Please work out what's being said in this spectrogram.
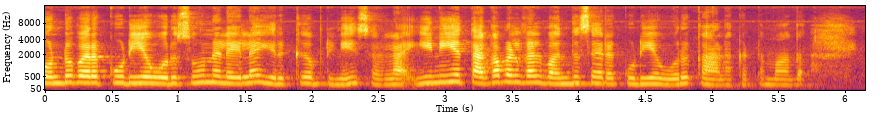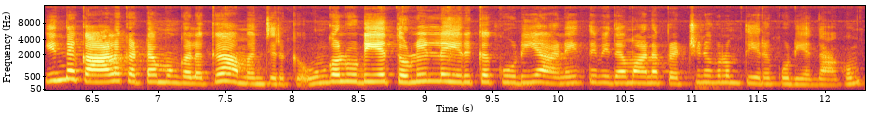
கொண்டு வரக்கூடிய ஒரு சூழ்நிலையில் இருக்குது அப்படின்னே சொல்லலாம். இனிய தகவல்கள் வந்து சேரக்கூடிய ஒரு காலகட்டமாக. இந்த காலகட்டம் உங்களுக்கு அமைஞ்சிருக்கு. உங்களுடைய தொழிலில் இருக்கக்கூடிய அனைத்து விதமான பிரச்சனைகளும் தீரக்கூடியதாகவும்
